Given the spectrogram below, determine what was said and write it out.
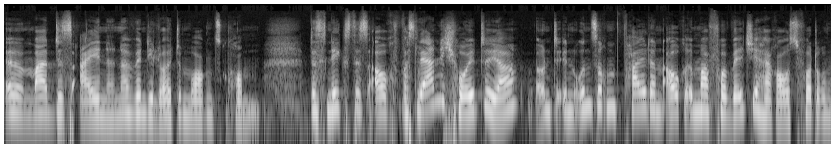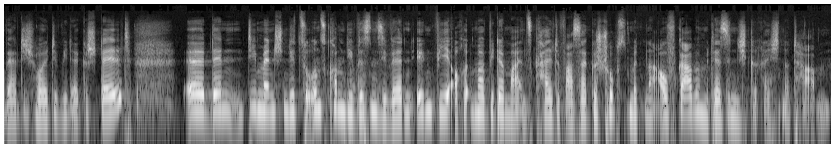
äh, mal das eine, ne, wenn die Leute morgens kommen. Das nächste ist auch, was lerne ich heute, ja? Und in unserem Fall dann auch immer, vor welche Herausforderung werde ich heute wieder gestellt? Äh, denn die Menschen, die zu uns kommen, die wissen, sie werden irgendwie auch immer wieder mal ins kalte Wasser geschubst mit einer Aufgabe, mit der sie nicht gerechnet haben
